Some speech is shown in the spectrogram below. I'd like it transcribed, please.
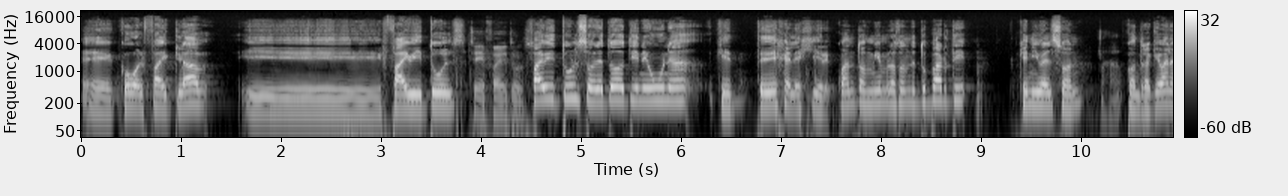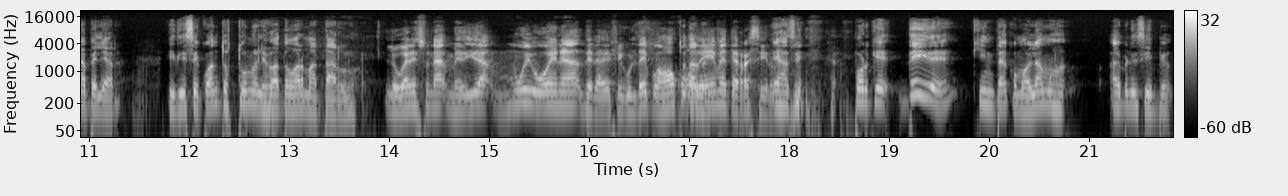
Eh, Cobalt Fight Club y 5e Tools. Sí, Fire Tools. 5e Tools sobre todo tiene una que te deja elegir cuántos miembros son de tu party, qué nivel son, Ajá. contra qué van a pelear. Y te dice cuántos turnos les va a tomar matarlo. Lo cual es una medida muy buena de la dificultad y pongamos como. DM te resirve. Es así. Porque D&D, quinta, como hablamos al principio,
